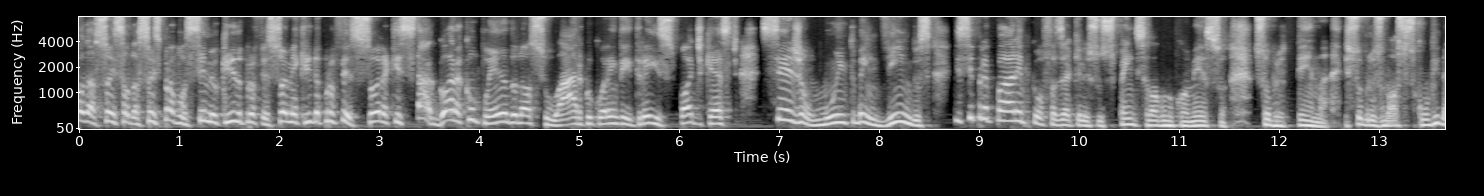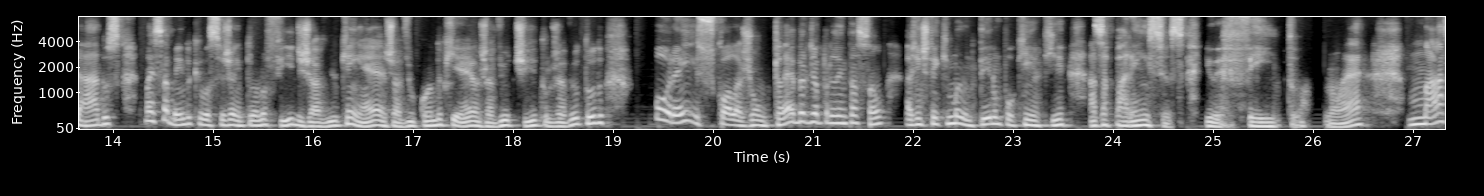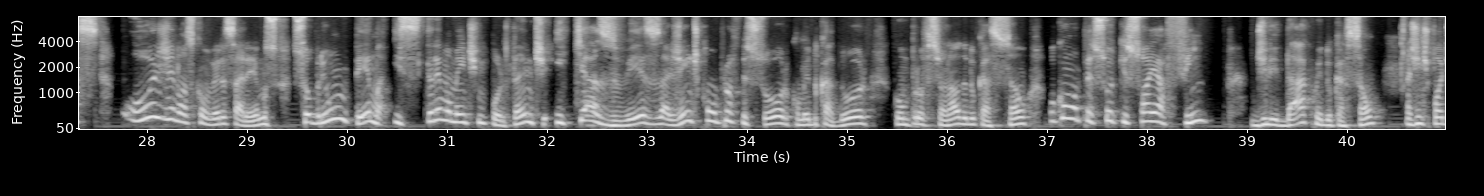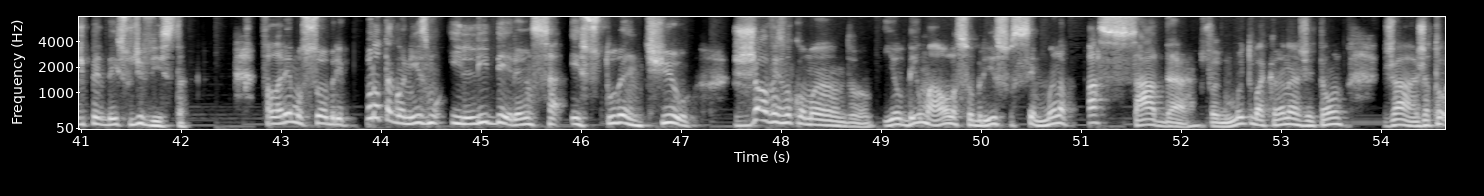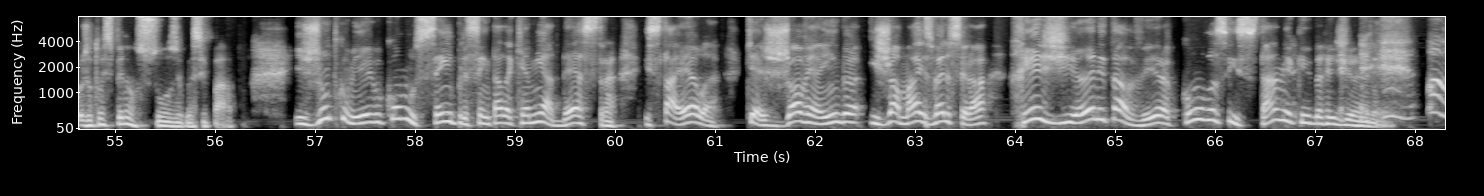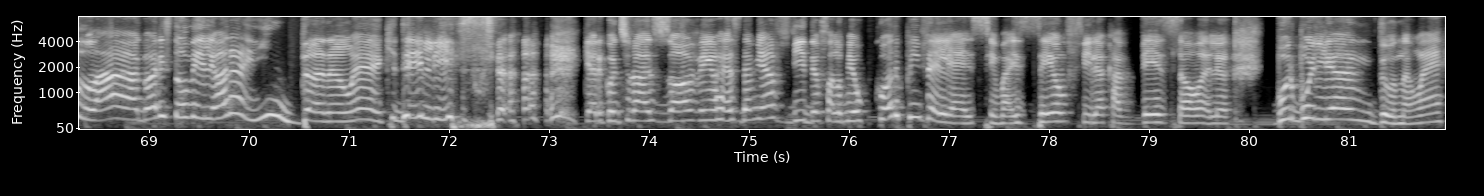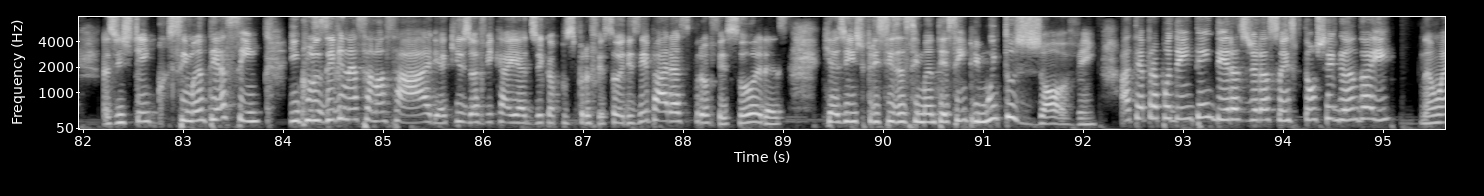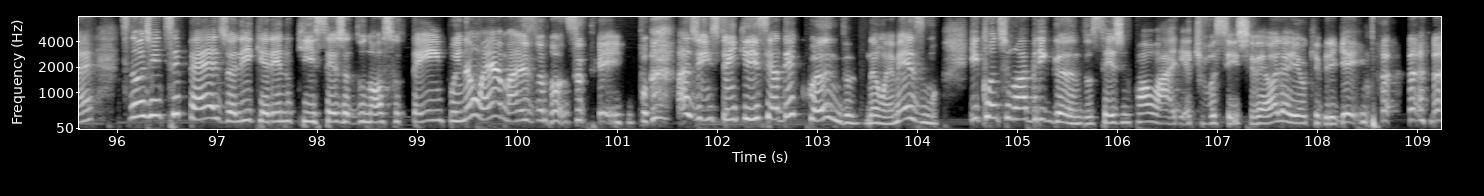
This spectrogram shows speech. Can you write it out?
Saudações, saudações para você, meu querido professor, minha querida professora que está agora acompanhando o nosso Arco 43 podcast. Sejam muito bem-vindos e se preparem porque eu vou fazer aquele suspense logo no começo sobre o tema e sobre os nossos convidados, mas sabendo que você já entrou no feed, já viu quem é, já viu quando que é, já viu o título, já viu tudo. Porém, escola João Kleber de apresentação, a gente tem que manter um pouquinho aqui as aparências e o efeito, não é? Mas hoje nós conversaremos sobre um tema extremamente importante e que às vezes a gente, como professor, como educador, como profissional da educação, ou como uma pessoa que só é afim de lidar com educação, a gente pode perder isso de vista. Falaremos sobre protagonismo e liderança estudantil Jovens no Comando. E eu dei uma aula sobre isso semana passada. Foi muito bacana, então já, já, tô, já tô esperançoso com esse papo. E junto comigo, como sempre, sentada aqui à minha destra, está ela, que é jovem ainda e jamais velho será, Regiane Taveira. Como você está, minha querida Regiane? Olá, agora estou melhor ainda, não é? Que delícia! Quero continuar jovem o resto da minha vida. Eu falo, meu corpo envelhece, mas eu, filho, a cabeça, olha, borbulhando, não é? A gente tem que se manter assim. Inclusive nessa nossa área, aqui já fica aí a dica para os professores e para as professoras, que a gente precisa se manter sempre muito jovem, até para poder entender as gerações que estão chegando aí não é? Senão a gente se perde ali querendo que seja do nosso tempo e não é mais do nosso tempo. A gente tem que ir se adequando, não é mesmo? E continuar brigando, seja em qual área que você estiver. Olha eu que briguei,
